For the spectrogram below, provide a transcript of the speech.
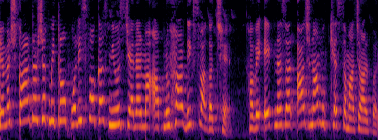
નમસ્કાર દર્શક મિત્રો, પોલીસ ફોકસ ન્યૂઝ ચેનલમાં આપનું હાર્દિક સ્વાગત છે. હવે એક નજર આજના મુખ્ય સમાચાર પર.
